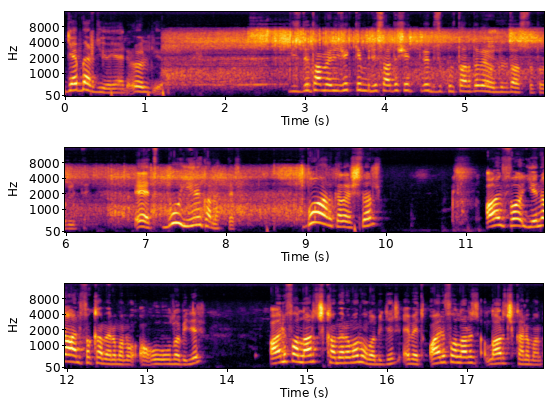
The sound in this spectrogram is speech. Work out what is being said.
Geber diyor yani öl diyor. Biz de tam ölecekken birisi ateş etti ve bizi kurtardı ve öldürdü aslında Torlit'i. Evet bu yeni karakter. Bu arkadaşlar alfa yeni alfa kameraman olabilir. Alfa large kameraman olabilir. Evet alfa large, large kameraman.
